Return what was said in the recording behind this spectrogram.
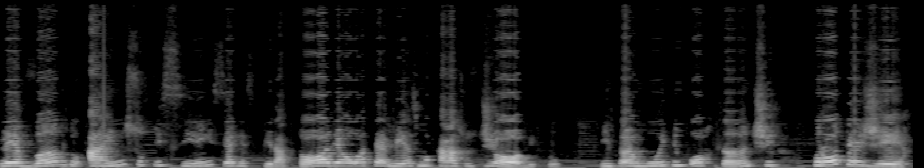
levando à insuficiência respiratória ou até mesmo casos de óbito. Então, é muito importante proteger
